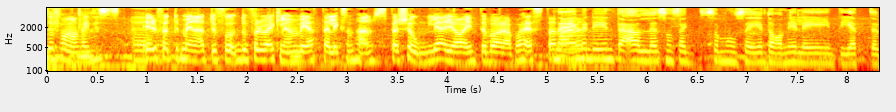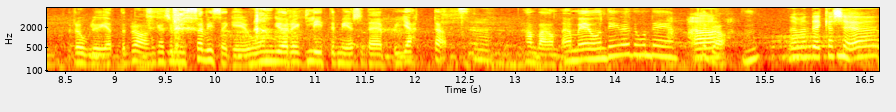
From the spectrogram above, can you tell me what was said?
det får man faktiskt. Eh, Är det för att du menar att du får, då får du verkligen veta liksom hans personliga jag, inte bara på hästarna? Nej, eller? men det är inte alla som sagt, som hon säger, Daniel är inte jätterolig och jättebra. Han kanske missar vissa grejer. Hon gör det lite mer sådär på hjärtat. Han vann. Ja, men hon, det, hon, det, det är Ja. bra. Mm. Nej, men det kanske är,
